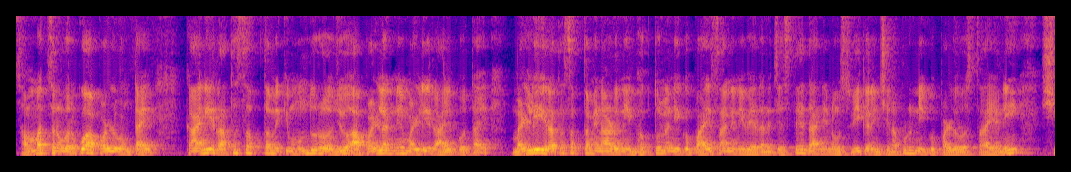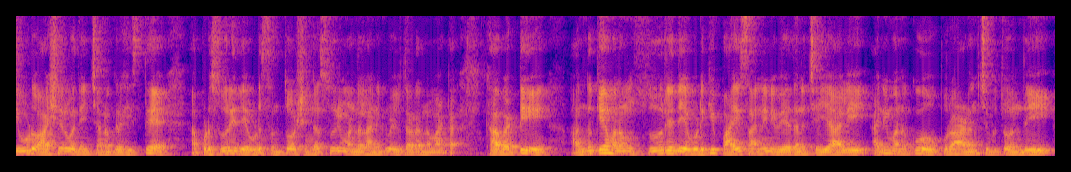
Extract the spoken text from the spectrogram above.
సంవత్సరం వరకు ఆ పళ్ళు ఉంటాయి. కానీ రథసప్తమికి ముందు రోజు ఆ పళ్ళన్నీ మళ్ళీ రాలిపోతాయి. మళ్ళీ రథసప్తమి నాడు నీ భక్తులు నీకు పాయసాన్ని నివేదన చేస్తే దాన్ని నువ్వు స్వీకరించినప్పుడు నీకు పళ్ళు వస్తాయని శివుడు ఆశీర్వదించి అనుగ్రహిస్తే అప్పుడు సూర్యదేవుడు సంతోషంగా సూర్యమండలానికి వెళ్తాడన్నమాట. కాబట్టి అందుకే మనం సూర్యదేవుడికి పాయసాన్ని నివేదన చేయాలి అని మనకు పురాణం చెబుతోంది.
